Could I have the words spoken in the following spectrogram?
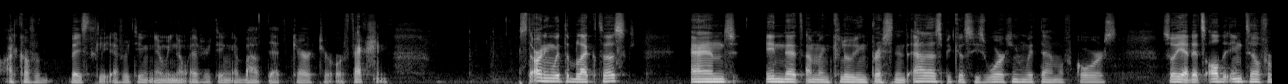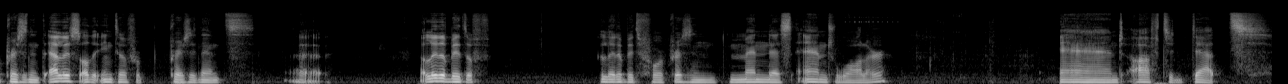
I cover basically everything and we know everything about that character or faction. Starting with the Black Tusk and in that I'm including President Ellis because he's working with them of course. So yeah, that's all the intel for President Ellis, all the intel for President... Uh, a little bit of... A little bit for President Mendes and Waller. And after that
